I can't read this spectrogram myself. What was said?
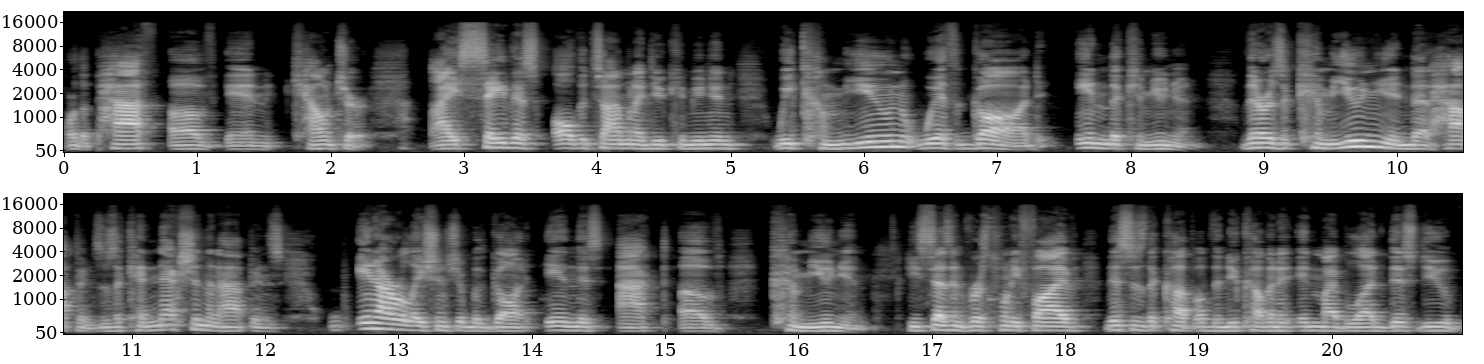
or the path of encounter. I say this all the time when I do communion. We commune with God in the communion. There is a communion that happens, there's a connection that happens in our relationship with God in this act of communion. He says in verse 25, This is the cup of the new covenant in my blood. This do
